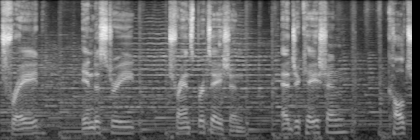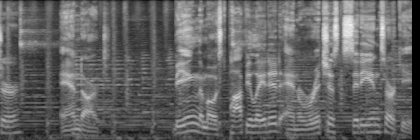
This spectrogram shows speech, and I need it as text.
trade, industry, transportation, education, culture, and art. Being the most populated and richest city in Turkey,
